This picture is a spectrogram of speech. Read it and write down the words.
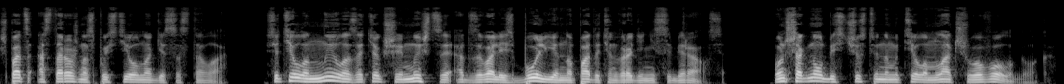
Шпац осторожно спустил ноги со стола. Все тело ныло, затекшие мышцы отзывались болью, но падать он вроде не собирался. Он шагнул бесчувственному телу младшего Вологолка.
